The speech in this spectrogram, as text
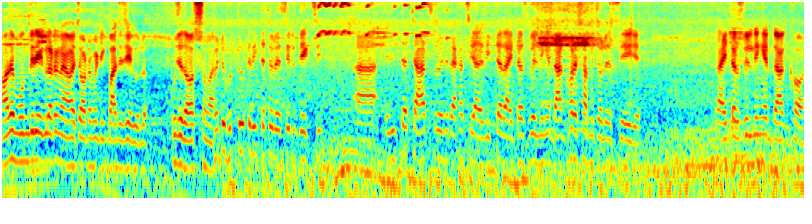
আমাদের মন্দিরে এগুলোটা নেওয়া হয়েছে অটোমেটিক বাজে যেগুলো, পুজো দেওয়ার সময়। একটু ঘুরতে ঘুরতে দিকটা চলে এসেছি, একটু দেখছি। এদিকটা চার্চ রয়েছে, দেখাচ্ছি, আর এদিকটা রাইটার্স বিল্ডিংয়ের ডাকঘরের সামনে চলে এসেছি, এই যে। রাইটার্স বিল্ডিংয়ের ডাকঘর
